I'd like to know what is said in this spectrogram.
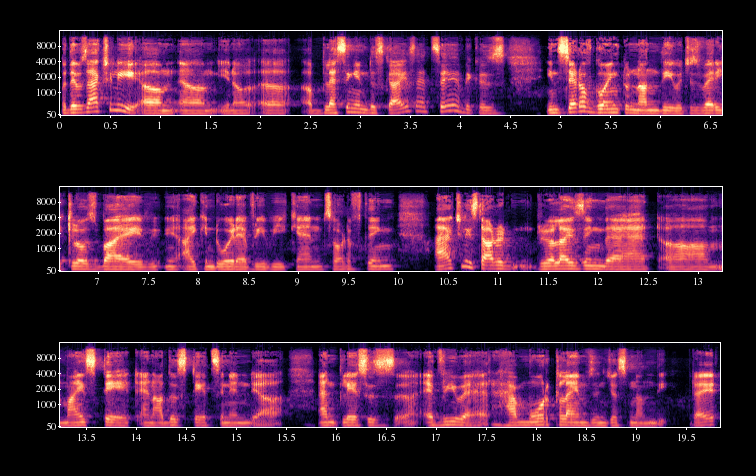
But there was actually um, um, you know a, a blessing in disguise i'd say because instead of going to Nandi, which is very close by, I can do it every weekend sort of thing. I actually started realizing that um, my state and other states in India and places uh, everywhere have more climbs than just Nandi right?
